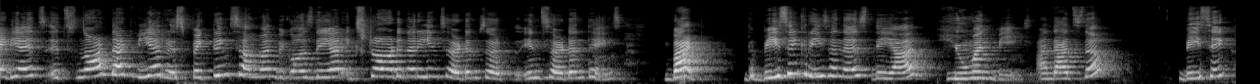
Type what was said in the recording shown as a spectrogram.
idea is it's not that we are respecting someone because they are extraordinary in certain in certain things but the basic reason is they are human beings and that's the basic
